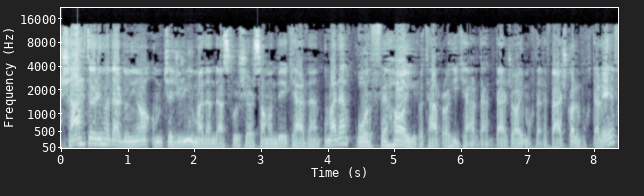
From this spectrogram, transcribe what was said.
شهرداری ها در دنیا چجوری اومدن دست فروشی رو ساماندهی کردن؟ اومدن قرفه هایی رو طراحی کردن در جای مختلف به اشکال مختلف.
